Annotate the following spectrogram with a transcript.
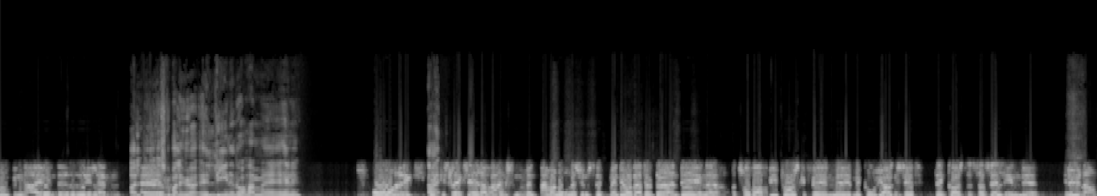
lukken nej, et eller andet. Og øh, jeg skal bare lige høre, øh, ligner du ham, øh, Helge? Overhovedet ikke. Nej. Jeg kan slet ikke se referencen, men der var nogen, der synes det. Men det var i hvert fald bedre end det, end at, at troppe op i påskeferien med, med gul joggensæt. Den kostede sig selv en, øh, en øgenavn.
